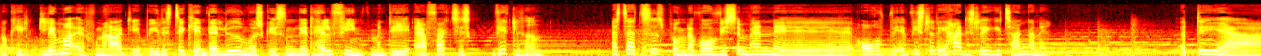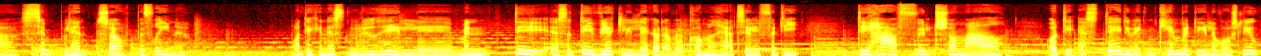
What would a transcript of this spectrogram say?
nok helt glemmer, at hun har diabetes. Det kan endda lyde måske sådan lidt halvfint, men det er faktisk virkeligheden. Altså, der er tidspunkter, hvor vi simpelthen øh, over, vi slet, har det slet ikke i tankerne. Og det er simpelthen så befriende. Og det kan næsten lyde helt... Øh, men det, altså, det er virkelig lækkert at være kommet hertil, fordi Det har fyldt så meget, og det er stadigvæk en kæmpe del af vores liv.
